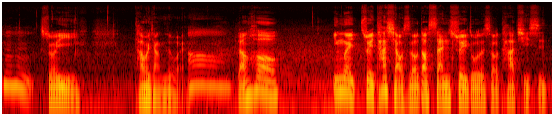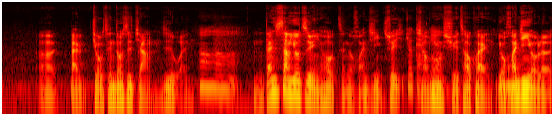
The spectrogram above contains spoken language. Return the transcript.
嗯哼，所以他会讲日文哦。然后，因为所以他小时候到三岁多的时候，他其实呃百九成都是讲日文，嗯嗯嗯。但是上幼稚园以后，整个环境，所以小朋友学超快，有环境有了，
